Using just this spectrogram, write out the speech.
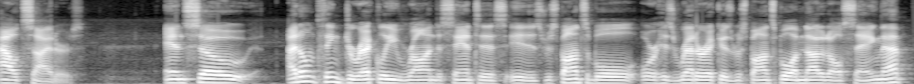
outsiders. And so I don't think directly Ron DeSantis is responsible or his rhetoric is responsible. I'm not at all saying that.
